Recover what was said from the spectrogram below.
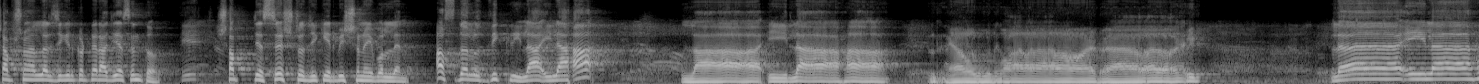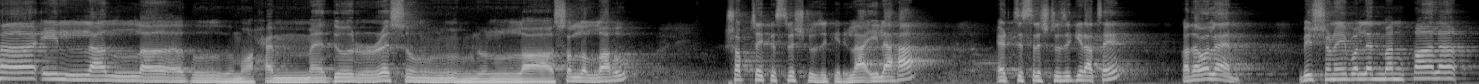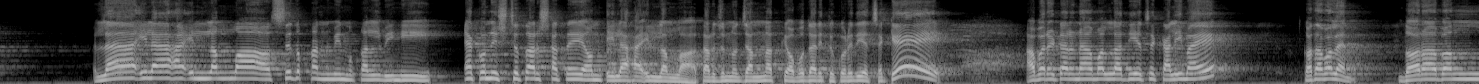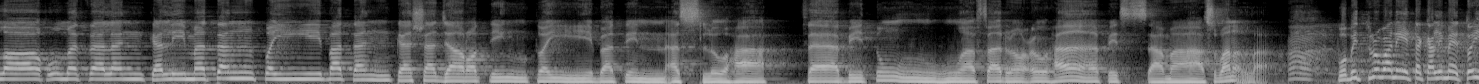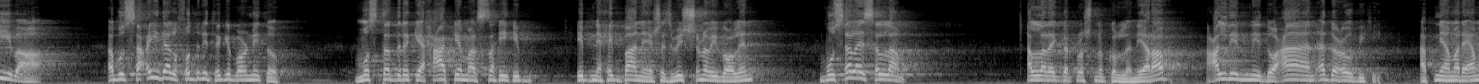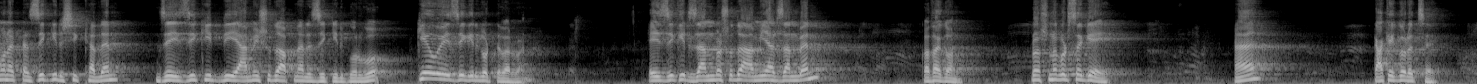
সবসময় আল্লাহর জিকির করতে রাজি আছেন তো? সবচেয়ে শ্রেষ্ঠ জিকির বিষ্ণু বললেন, আফদালু যিকরি লা ইলাহা লা ইলাহা লা ইলাহা ইল্লাল্লাহু সবচাইতে শ্রেষ্ঠ জিকির, লা ইলাহা, এর চেয়ে শ্রেষ্ঠ জিকির আছে, কথা বলেন? বিষ্ণু বললেন, মান কালা লা ইলাহা ইল্লাল্লাহ একনিষ্ঠতার সাথে ইল্লাল্লাহ, তার জন্য জান্নাতকে অবধারিত করে দিয়েছে কে? আবার এটার নাম আল্লাহ দিয়েছে কালিমায়ে কথা বলেন। পবিত্র বাণী, এটা কালিমে তৈবা আবু সাঈদ আল খুদরি থেকে বর্ণিত। মুস্তাদরেকে হাকিম আর সাহিব ইবনে হিব্বানে এসেছে। বিশ্বনবী বলেন, মুসা আলাইহিস সালাম আল্লাহর একবার প্রশ্ন করলেন ইয়ারাব আল্লিমনি দোয়ান বিহি। আপনি আমার এমন একটা জিকির শিক্ষা দেন যে জিকির দিয়ে আমি শুধু আপনার জিকির করব। কেউ এই জিকির করতে পারবেন না। এই জিকির জানব শুধু আমি আর জানবেন? কথা কন। প্রশ্ন করছে কে? হ্যাঁ? কাকে করেছে?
